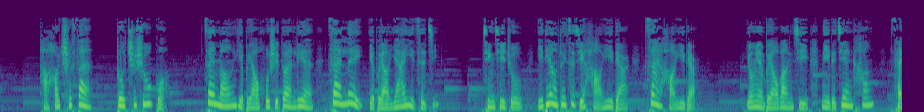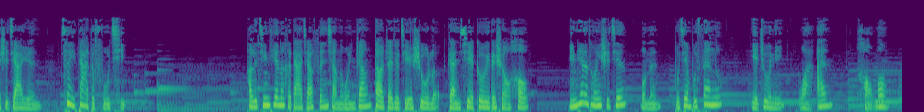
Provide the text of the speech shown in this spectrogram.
好好吃饭，多吃蔬果，再忙也不要忽视锻炼，再累也不要压抑自己，请记住，一定要对自己好一点，再好一点，永远不要忘记，你的健康才是家人最大的福气。好了，今天呢和大家分享的文章到这就结束了，感谢各位的守候，明天的同一时间我们不见不散喽，也祝你晚安。好梦。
